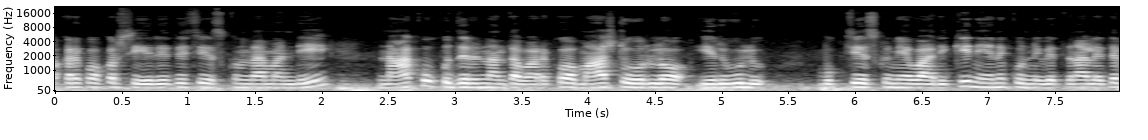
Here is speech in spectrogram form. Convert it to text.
ఒకరికొకరు షేర్ అయితే చేసుకుందామండి. నాకు కుదిరినంత వరకు మా స్టోర్లో ఎరువులు బుక్ చేసుకునే వారికి నేను కొన్ని విత్తనాలు అయితే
